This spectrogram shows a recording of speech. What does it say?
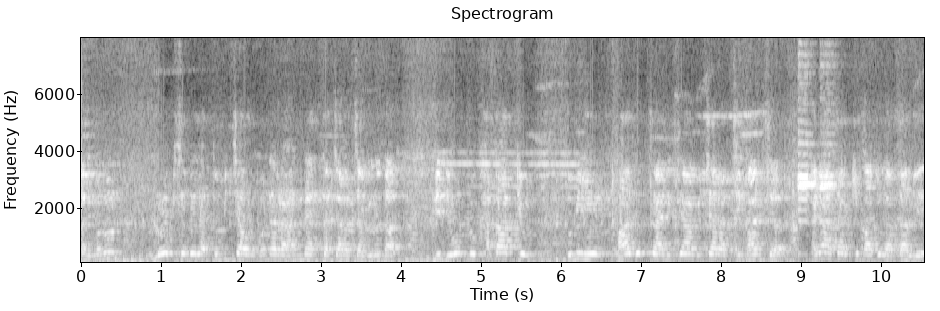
आणि म्हणून लोकसभेला तुमच्यावर होणाऱ्या अन्याय अत्याचाराच्या विरोधात ही निवडणूक हातात घेऊन तुम्ही हे भाजपचं आणि त्या विचाराची माणसं हण्यासारखी बाजूला चालली.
